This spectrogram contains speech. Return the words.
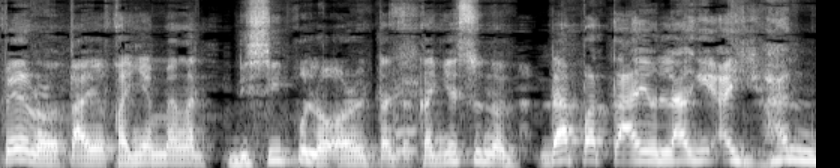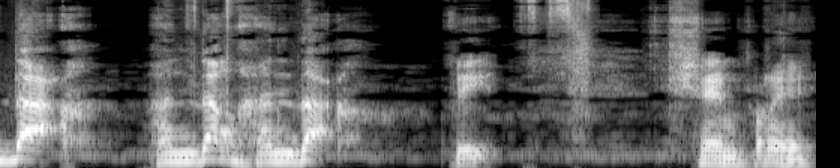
Pero tayo kanya mga disipulo or taga kanya sunod, dapat tayo lagi ay handa. Handang handa. Okay. Siyempre,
